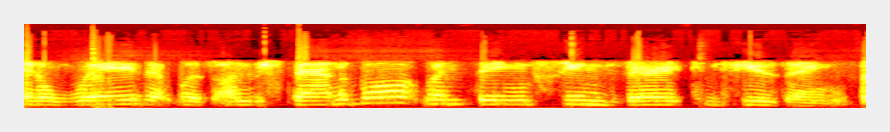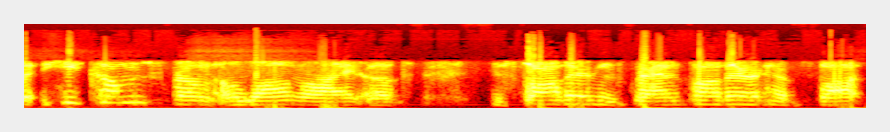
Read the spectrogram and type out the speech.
in a way that was understandable when things seemed very confusing. But he comes from a long line of his father, and his grandfather have fought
